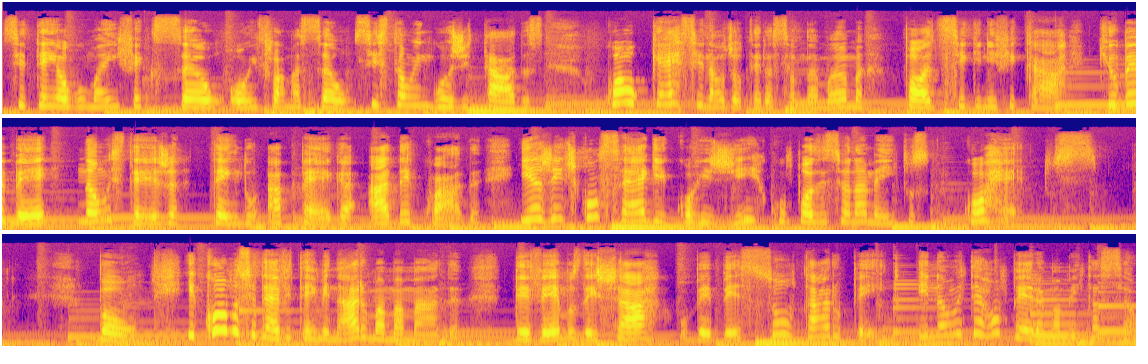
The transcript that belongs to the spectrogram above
se tem alguma infecção ou inflamação, se estão engurgitadas, qualquer sinal de alteração da mama pode significar que o bebê não esteja tendo a pega adequada. E a gente consegue corrigir com posicionamentos corretos. Bom, e como se deve terminar uma mamada? Devemos deixar o bebê soltar o peito e não interromper a amamentação.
